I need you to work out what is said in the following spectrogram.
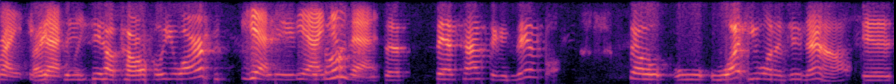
Right, Right? exactly. So you see how powerful you are. Yes, I mean, yeah, I knew awesome. that. It's a fantastic example. So w- what you want to do now is,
